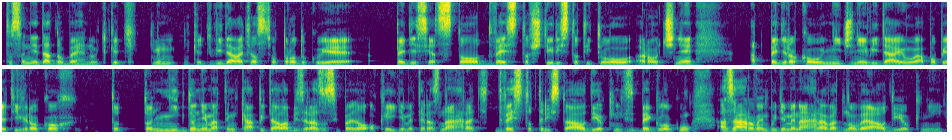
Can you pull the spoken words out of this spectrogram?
to sa nedá dobehnúť, keď, keď vydavateľstvo produkuje 50, 100, 200, 400 titulov ročne a 5 rokov nič nevydajú a po 5 rokoch to, to nikto nemá ten kapitál, aby zrazu si povedal, OK, ideme teraz nahrať 200-300 audiokníh z backlogu a zároveň budeme nahrávať nové audioknihy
